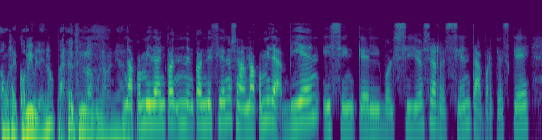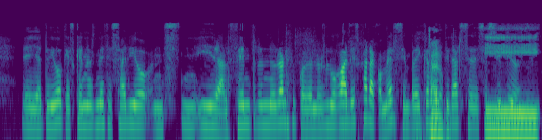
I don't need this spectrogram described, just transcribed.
vamos a comible, ¿no? Para decirlo de alguna manera. Una comida en, condiciones, o sea, una comida bien y sin que el bolsillo se resienta, porque es que ya te digo que es que no es necesario ir al centro neurálgico de los lugares para comer, siempre hay que retirarse de esos sitios.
